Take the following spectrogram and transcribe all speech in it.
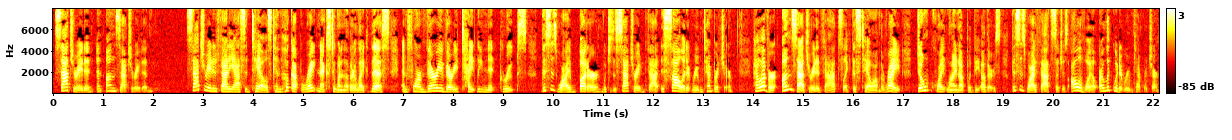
saturated and unsaturated. Saturated fatty acid tails can hook up right next to one another like this and form very, very tightly knit groups. This is why butter, which is a saturated fat, is solid at room temperature. However, unsaturated fats, like this tail on the right, don't quite line up with the others. This is why fats such as olive oil are liquid at room temperature.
